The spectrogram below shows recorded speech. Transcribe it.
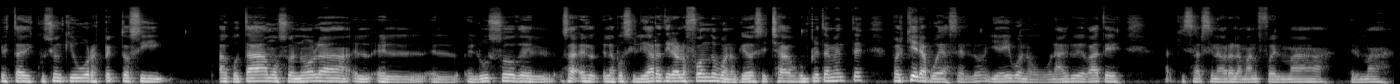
esta discusión que hubo respecto a si acotábamos o no la, el, uso del, o sea, la posibilidad de retirar los fondos, bueno, quedó desechado completamente. Cualquiera puede hacerlo. Y ahí, bueno, hubo un agrio debate. Quizá el senador Alamán fue el más, el más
